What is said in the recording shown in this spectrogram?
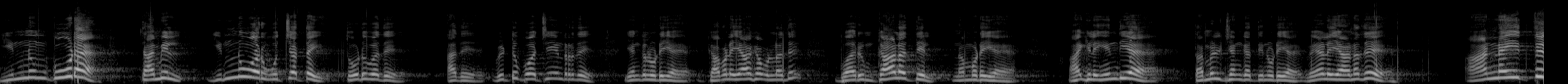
இன்னும் கூட தமிழ் இன்னும் ஒரு உச்சத்தை தொடுவது அது விட்டு போச்சுன்றது எங்களுடைய கவலையாக உள்ளது. வரும் காலத்தில் நம்முடைய அகில இந்திய தமிழ் சங்கத்தினுடைய வேலையானது அனைத்து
